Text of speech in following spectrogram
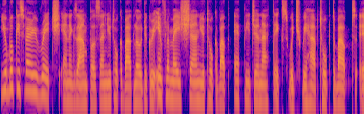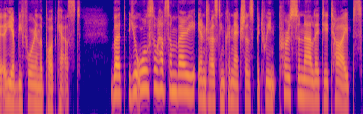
Your book is very rich in examples, and you talk about low degree inflammation, you talk about epigenetics, which we have talked about uh, here before in the podcast. But you also have some very interesting connections between personality types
